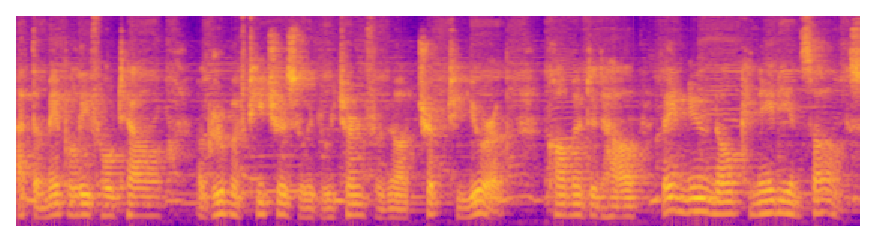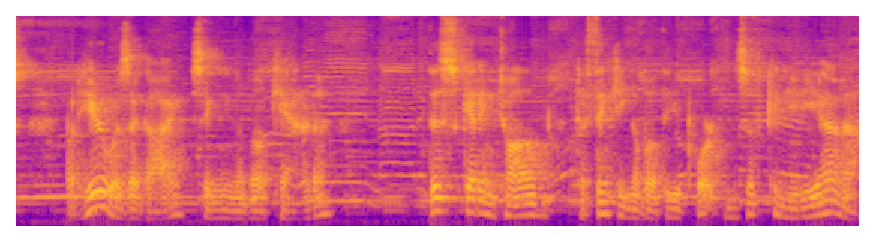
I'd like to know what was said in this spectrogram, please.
At the Maple Leaf Hotel, a group of teachers who had returned from a trip to Europe commented how they knew no Canadian songs, but here was a guy singing about Canada. This getting Tom to thinking about the importance of Canadiana,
